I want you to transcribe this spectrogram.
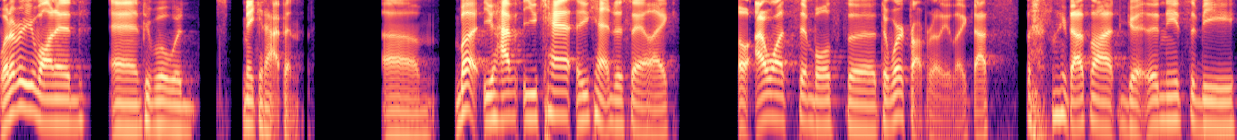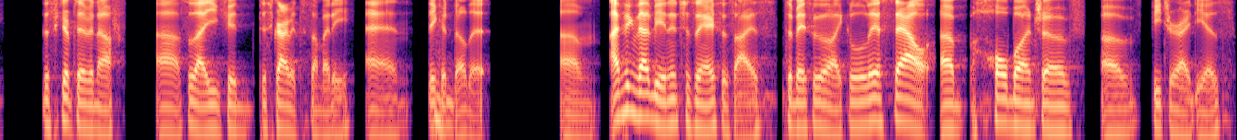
whatever you wanted, and people would make it happen. Um, but you have you can't you can't just say like, oh, I want symbols to to work properly. Like that's like that's not good. It needs to be descriptive enough uh, so that you could describe it to somebody and they Hmm. could build it. Um, I think that'd be an interesting exercise to basically like list out a whole bunch of of feature ideas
